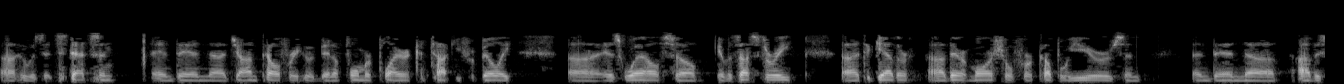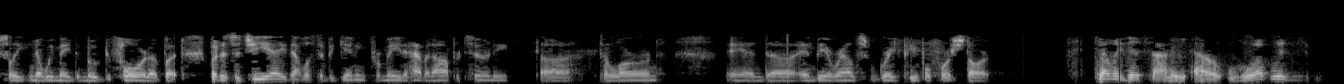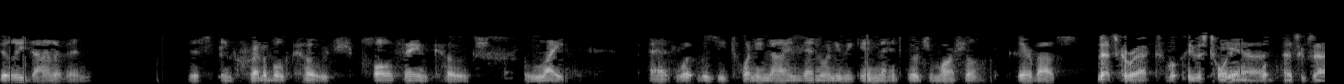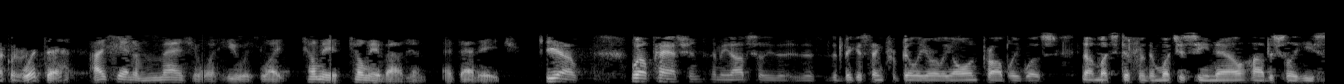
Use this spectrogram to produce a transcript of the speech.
uh, who was at Stetson. And then, uh, John Pelphrey, who had been a former player at Kentucky for Billy, as well. So it was us three uh, together uh, there at Marshall for a couple of years, and and then uh, obviously you know we made the move to Florida. But but as a GA, that was the beginning for me to have an opportunity uh, to learn and uh, and be around some great people for a start. Tell me this, Donnie. Uh, what was Billy Donovan, this incredible coach, Hall of Fame coach, like at what was he 29 then when he became the head coach of Marshall thereabouts? That's correct. He was 29. Yeah. That's exactly right. What the? I can't imagine what he was like. Tell me, tell me about him at that age. Yeah, well, passion. I mean, obviously, the, the the biggest thing for Billy early on probably was not much different than what you see now. Obviously, he's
